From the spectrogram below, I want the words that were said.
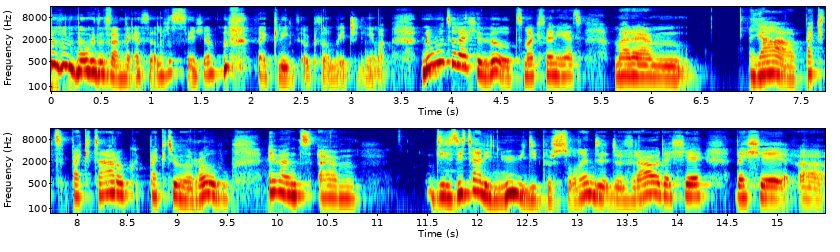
mocht van mij zelf zeggen. dat klinkt ook zo'n beetje dingen, maar noem het wat je wilt, maakt mij niet uit. Maar um, ja, pak, pak daar ook, pak je rol. Hey, want... Um, die zit al in u, die persoon. Hè? De, de vrouw dat jij, dat jij uh,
